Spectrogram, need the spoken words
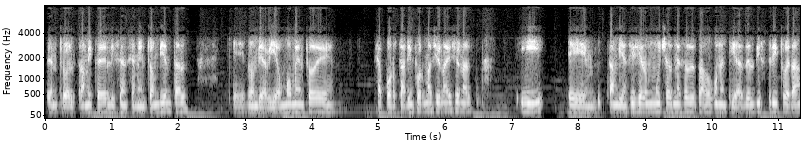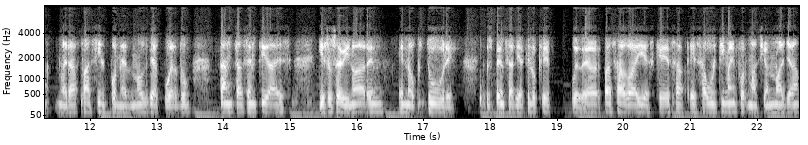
dentro del trámite de licenciamiento ambiental eh, donde había un momento de, aportar información adicional y eh, también se hicieron muchas mesas de trabajo con entidades del distrito, era, no era fácil ponernos de acuerdo tantas entidades y eso se vino a dar en, en octubre. Entonces pensaría que lo que puede haber pasado ahí es que esa, esa última información no haya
